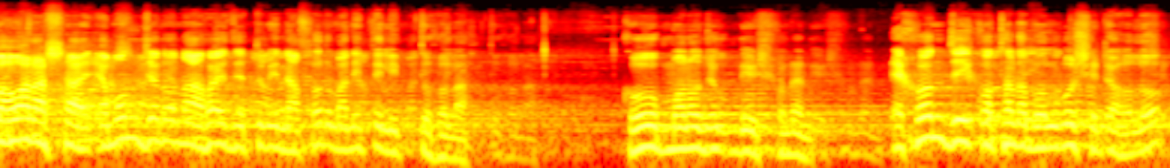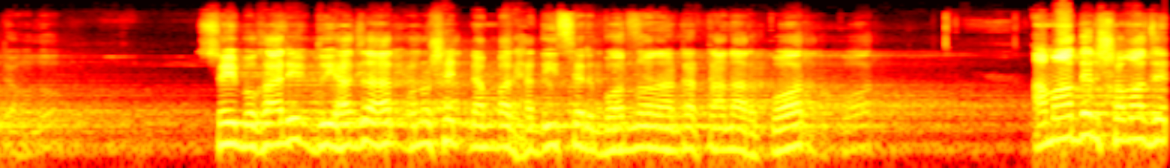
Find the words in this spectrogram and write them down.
পাওয়ার আশায় এমন যেন না হয় যে তুমি নাফর মানিতে লিপ্ত হলা। খুব মনোযোগ দিয়ে শোনেন। এখন যে কথাটা বলব সেটা হলো সেই বুখারির দুই হাজার উনষাট নাম্বার হাদিসের বর্ণনাটা টানার পর আমাদের সমাজে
